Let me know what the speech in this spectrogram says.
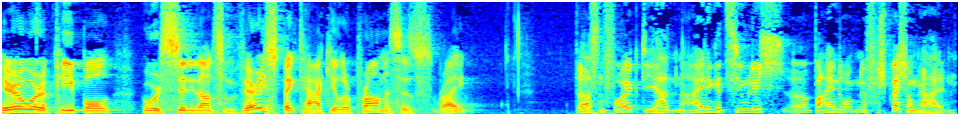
here were a people who were sitting on some very spectacular promises, right? Da ist ein Volk, die hatten einige ziemlich äh, beeindruckende Versprechungen gehalten.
